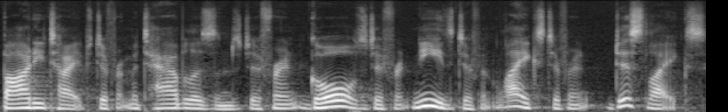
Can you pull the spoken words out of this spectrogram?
body types, different metabolisms, different goals, different needs, different likes, different dislikes.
